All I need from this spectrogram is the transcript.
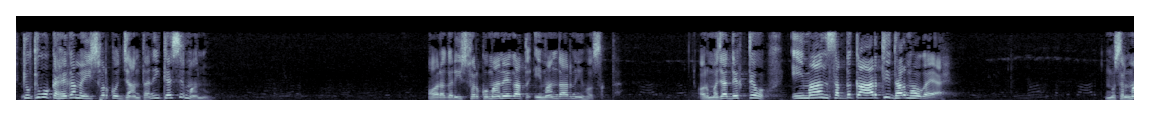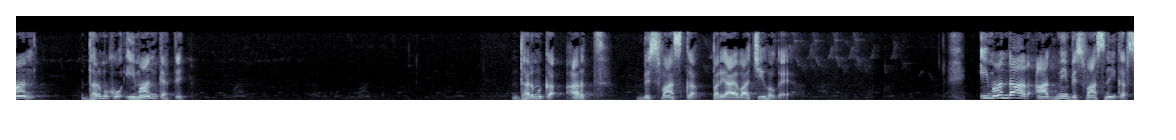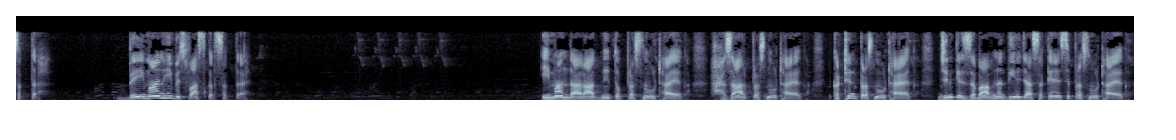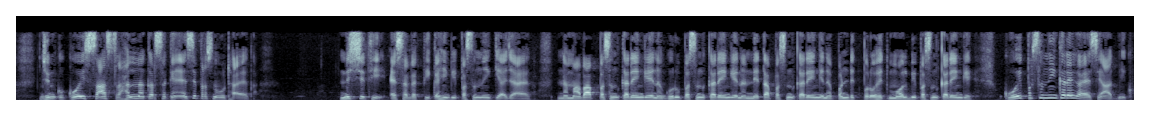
क्योंकि वो कहेगा, मैं ईश्वर को जानता नहीं, कैसे मानूं? और अगर ईश्वर को मानेगा तो ईमानदार नहीं हो सकता। और मज़ा देखते हो, ईमान शब्द का अर्थ ही धर्म हो गया है। मुसलमान धर्म को ईमान कहते हैं। धर्म का अर्थ विश्वास का पर्यायवाची हो गया। ईमानदार आदमी विश्वास नहीं कर सकता, बेईमान ही विश्वास कर सकता है। ईमानदार आदमी तो प्रश्न उठाएगा, हज़ार प्रश्न उठाएगा, कठिन प्रश्न उठाएगा, जिनके जवाब न दिए जा सके ऐसे प्रश्न उठाएगा, जिनको कोई शास्त्र हल न कर सके ऐसे प्रश्न उठाएगा। निश्चित ही ऐसा व्यक्ति कहीं भी पसंद नहीं किया जाएगा। न माँ बाप पसंद करेंगे, न गुरु पसंद करेंगे, न नेता पसंद करेंगे, न पंडित, पुरोहित, मौलवी पसंद करेंगे। कोई पसंद नहीं करेगा ऐसे आदमी को।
